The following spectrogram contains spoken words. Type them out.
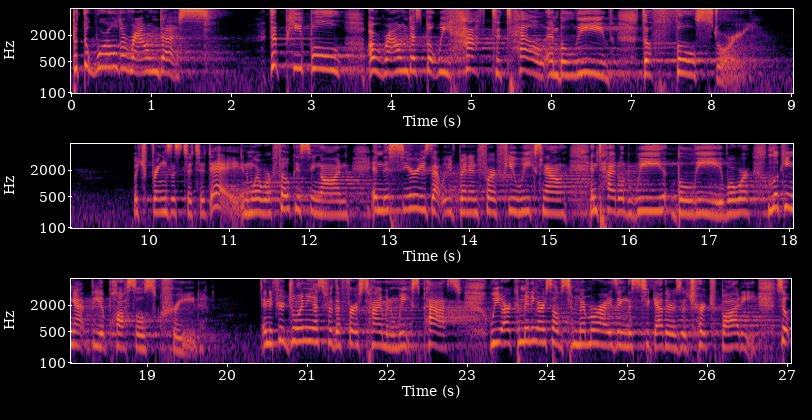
but the world around us, the people around us. But we have to tell and believe the full story. Which brings us to today and where we're focusing on in this series that we've been in for a few weeks now, entitled We Believe, where we're looking at the Apostles' Creed. And if you're joining us for the first time in weeks past, we are committing ourselves to memorizing this together as a church body. So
